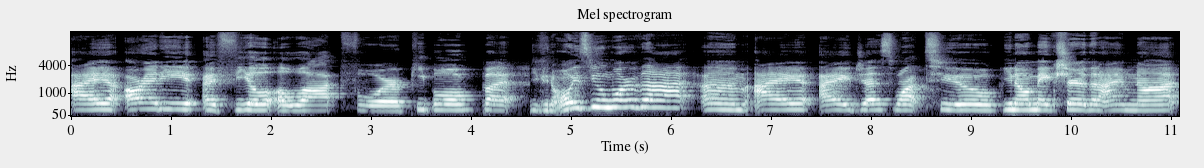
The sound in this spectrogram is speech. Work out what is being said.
I already, I feel a lot for people, but you can always do more of that. Um, I, I just want to, you know, make sure that I'm not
